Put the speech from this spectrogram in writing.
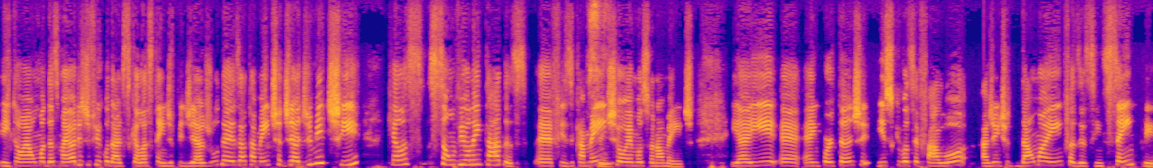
Então é uma das maiores dificuldades que elas têm de pedir ajuda é exatamente de admitir que elas são violentadas é, fisicamente Sim. ou emocionalmente. E aí é, é, importante isso que você falou, a gente dá uma ênfase assim sempre,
